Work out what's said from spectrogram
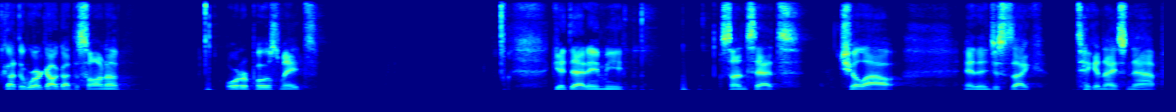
got the workout, got the sauna. Order Postmates. Get that in me. Sunsets, chill out, and then just like take a nice nap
